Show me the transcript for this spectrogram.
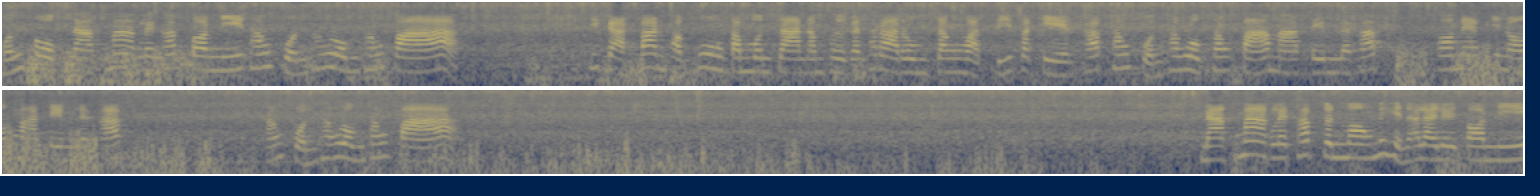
ฝนตกหนักมากเลยครับ ตอนนี้ทั้งฝนทั้งลมทั้งฟ้าที่กาดบ้านผักบุ้งตำบลจานอำเภอกันทรารมจังหวัดศรีสะเกษครับ ทั้งฝนทั้งลมทั้งฟ้ามาเต็มเลยครับ พ่อแม่พี่น้องมาเต็มเลยครับ ทั้งฝนทั้งลมทั้งฟ้า หนักมากเลยครับ จนมองไม่เห็นอะไรเลยตอนนี้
